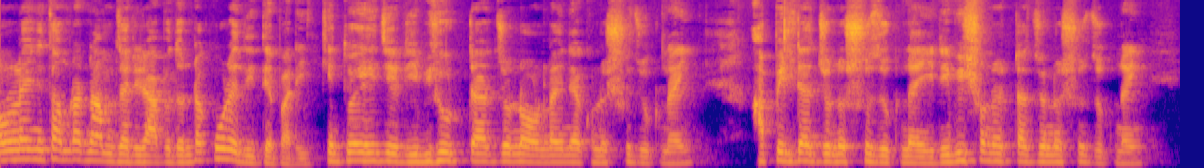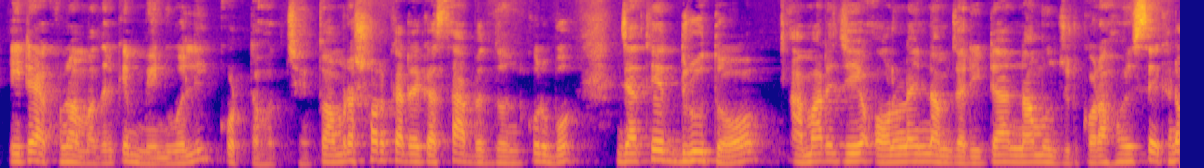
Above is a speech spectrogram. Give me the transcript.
অনলাইনে তো আমরা নামজারির আবেদনটা করে দিতে পারি, কিন্তু এই যে রিভিউটার জন্য অনলাইনে এখনও সুযোগ নাই, আপিলটার জন্য সুযোগ নাই, রিভিশনেরটার জন্য সুযোগ নাই এটা এখনও আমাদেরকে ম্যানুয়ালি করতে হচ্ছে। তো আমরা সরকারের কাছে আবেদন করব যাতে দ্রুত আমার যে অনলাইন নামজারিটা নামঞ্জুর করা হয়েছে, এখানে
